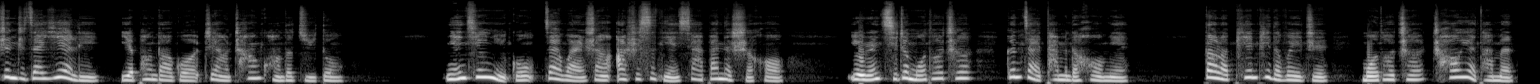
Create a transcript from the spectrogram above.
甚至在夜里也碰到过这样猖狂的举动。年轻女工在晚上二十四点下班的时候，有人骑着摩托车跟在他们的后面，到了偏僻的位置，摩托车超越他们，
